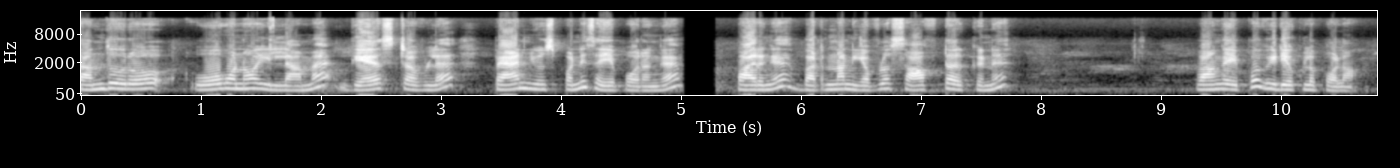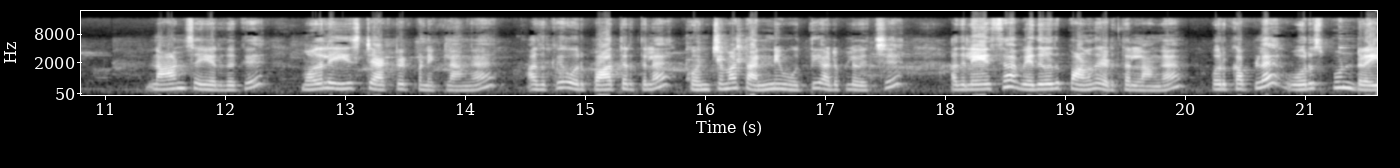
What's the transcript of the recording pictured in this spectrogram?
தந்தூரோ ஓவனோ இல்லாமல் கேஸ் ஸ்டவ்வில் பேன் யூஸ் பண்ணி செய்ய போகிறோங்க பாருங்கள் பட்டர் நான் எவ்வளோ சாஃப்டாக இருக்குன்னு. வாங்க இப்போ வீடியோக்குள்ளே போகலாம் நான் செய்கிறதுக்கு முதல்ல ஈஸ்ட் ஆக்டிவேட் பண்ணிக்கலாங்க. அதுக்கு ஒரு பாத்திரத்தில் கொஞ்சமாக தண்ணி ஊற்றி அடுப்பில் வச்சு அது லேசாக வெது வெதுப்பானதை எடுத்துடலாங்க. ஒரு கப்பில் ஒரு ஸ்பூன் ட்ரை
